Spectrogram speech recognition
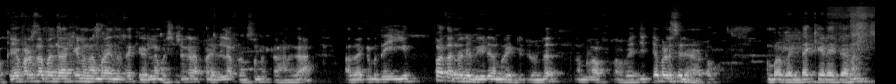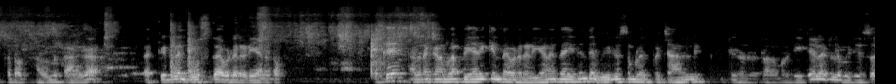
ഓക്കെ ഫ്രണ്ട്സ് അപ്പോൾ ഇതാക്കിയാണ് നമ്മുടെ ഇന്നത്തെ കേരളം വിശേഷങ്ങൾ. അപ്പോൾ എല്ലാ ഫ്രണ്ട്സും കാണുക. അതാക്കുന്നത് ഇപ്പൊ തന്നെ ഒരു വീഡിയോ നമ്മൾ ഇട്ടിട്ടുണ്ട്. നമ്മൾ വെജിറ്റബിൾസിനാണ് കേട്ടോ. നമ്മൾ വെണ്ടയ്ക്കയുടെയൊക്കെയാണ് കേട്ടോ. അതൊന്ന് കാണുക. കിടലൻ ജ്യൂസ് ഇവിടെ റെഡിയാണ് കേട്ടോ. ഓക്കെ അതിനൊക്കെ നമ്മളെ പേരയ്ക്ക് അവിടെ റെഡിയാണ് ഇതാ വീഡിയോസ് നമ്മൾ ഇപ്പോൾ ചാനലിൽ ഇട്ടിട്ടുണ്ട് കേട്ടോ നമ്മൾ ഡീറ്റെയിൽ ആയിട്ടുള്ള വീഡിയോസ്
